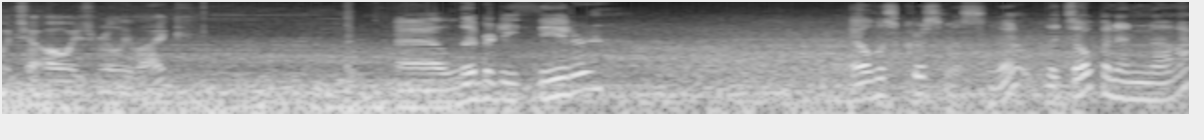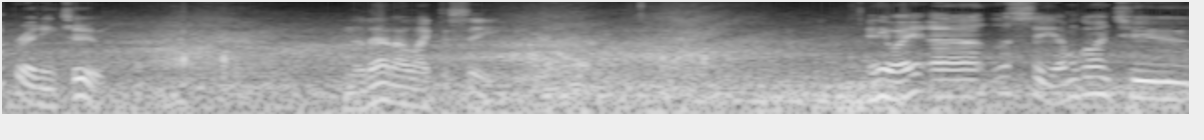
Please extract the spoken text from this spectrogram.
which I always really like. Uh, Liberty Theater, Elvis Christmas. Well, it's open and uh, operating too. Now that I like to see. Anyway, uh, let's see. I'm going to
